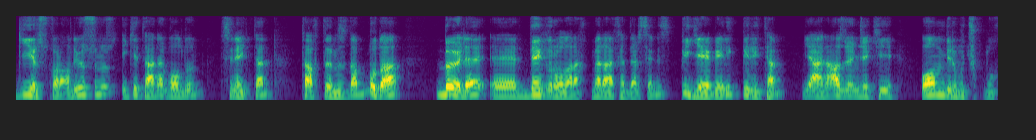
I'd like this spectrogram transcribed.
gear score alıyorsunuz. iki tane Golden Snake'ten taktığınızda bu da böyle e, dagger olarak merak ederseniz 1 GB'lik bir item. Yani az önceki 11.5'luk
